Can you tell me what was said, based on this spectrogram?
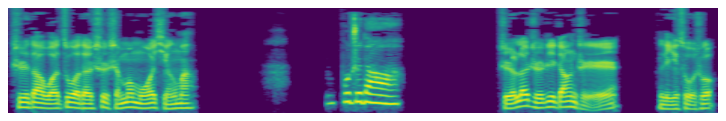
知道我做的是什么模型吗？不知道啊，指了指这张纸，李素说：“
